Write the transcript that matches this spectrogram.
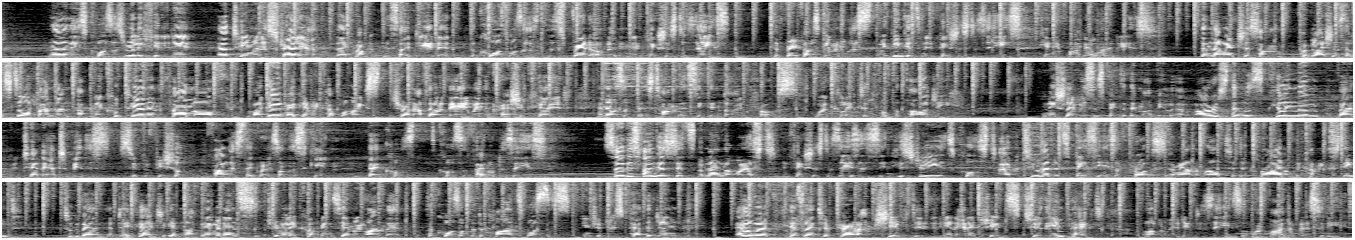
None of these causes really fitted in. Our team in Australia, they came up with this idea that the cause was a, the spread of an infectious disease. The brief I was given was, we think it's an infectious disease, can you find out what it is? Then they went to some populations that were still abundant up near Cooktown in the far north. And by going back every couple of weeks, sure enough, they were there when the crash occurred. And that was the first time that sick and dying frogs were collected for pathology. Initially, we suspected there might be a virus that was killing them, but it turned out to be this superficial fungus that grows on the skin that caused, caused the fatal disease. So this fungus sits among the worst infectious diseases in history. It's caused over 200 species of frogs around the world to decline or become extinct took about a decade to get enough evidence to really convince everyone that the cause of the declines was this introduced pathogen. Our work has led to a paradigm shift in, in attitudes to the impact of emerging disease on biodiversity.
